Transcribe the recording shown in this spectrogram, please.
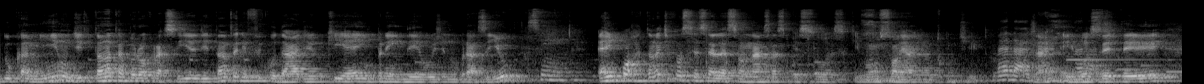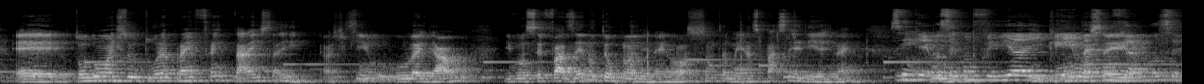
do caminho de tanta burocracia, de tanta dificuldade que é empreender hoje no Brasil, Sim, é importante você selecionar essas pessoas que vão sonhar junto contigo. verdade. Né? E verdade. você ter é, toda uma estrutura para enfrentar isso aí. Acho que o, o legal de você fazer no teu plano de negócio são também as parcerias, né? Em quem você confia e Em quem quem, vai você- confiar em você.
